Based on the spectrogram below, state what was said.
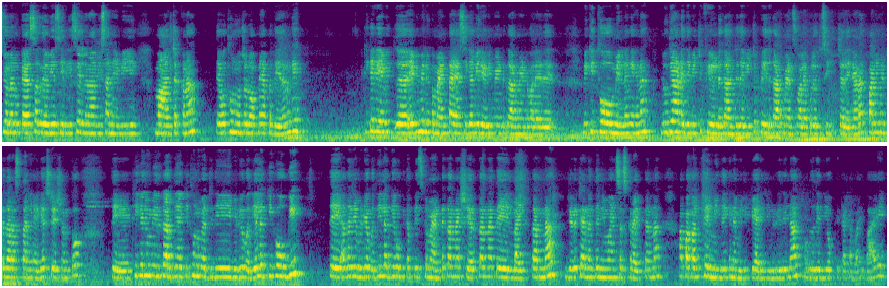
ਤੁਸੀਂ ਉਹਨਾਂ ਨੂੰ ਕਹਿ ਸਕਦੇ ਹੋ ਵੀ ਅਸੀਂ ਰੀਸੇਲਰਾਂ ਵੀ ਸਾਨੇ ਵੀ ਮਾਲ ਚੱਕਣਾ ਤੇ ਉਹ ਤੁਹਾਨੂੰ ਚਲੋ ਆਪਣੇ ਆਪ ਦੇ ਦੇਣਗੇ। ਠੀਕ ਹੈ ਜੀ, ਇਹ ਵੀ ਇਹ ਵੀ ਮੈਨੂੰ ਕਮੈਂਟ ਆਇਆ ਸੀਗਾ ਵੀ ਰੈਡੀਮੇਡ ਗਾਰਮੈਂਟ ਵਾਲੇ ਦੇ ਵੀ ਕਿੱਥੋਂ ਮਿਲਣਗੇ, ਹਨਾ? ਲੁਧਿਆਣੇ ਦੇ ਵਿੱਚ ਫੀਲਡ ਗੰਜ ਦੇ ਵਿੱਚ, ਪ੍ਰੀਤ ਗਾਰਮੈਂਟਸ ਵਾਲੇ ਕੋਲੇ ਤੁਸੀਂ ਚਲੇ ਜਾਣਾ। 5 ਮਿੰਟ ਦਾ ਰਸਤਾ ਨਹੀਂ ਹੈਗਾ ਸਟੇਸ਼ਨ ਤੋਂ। ਤੇ ਠੀਕ ਹੈ ਜੀ, ਉਮੀਦ ਕਰਦੀ ਹਾਂ ਕਿ ਤੁਹਾਨੂੰ ਅੱਜ ਦੀ ਵੀਡੀਓ ਵਧੀਆ ਲੱਗੀ ਹੋਊਗੀ। ਤੇ ਅਗਰ ਇਹ ਵੀਡੀਓ ਵਧੀਆ ਲੱਗੀ ਹੋਊਗੀ ਤਾਂ ਪਲੀਜ਼ ਕਮੈਂਟ ਕਰਨਾ ਸ਼ੇਅਰ ਕਰਨਾ ਤੇ ਲਾਈਕ ਕਰਨਾ, ਜਿਹੜੇ ਚੈਨਲ ਤੇ ਨਿਊ ਆਏ ਸਬਸਕ੍ਰਾਈਬ ਕਰਨਾ। ਆਪਾਂ ਕੱਲ ਫਿਰ ਮਿਲਦੇ ਕਿ ਨਵੀਂ ਜੀ ਪਿਆਰੀ ਜੀ ਵੀਡੀਓ ਦੇ ਨਾਲ। ਉਦੋਂ ਦੇ ਲਈ ਓਕੇ ਟਾਟਾ ਬਾਏ ਬਾਏ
